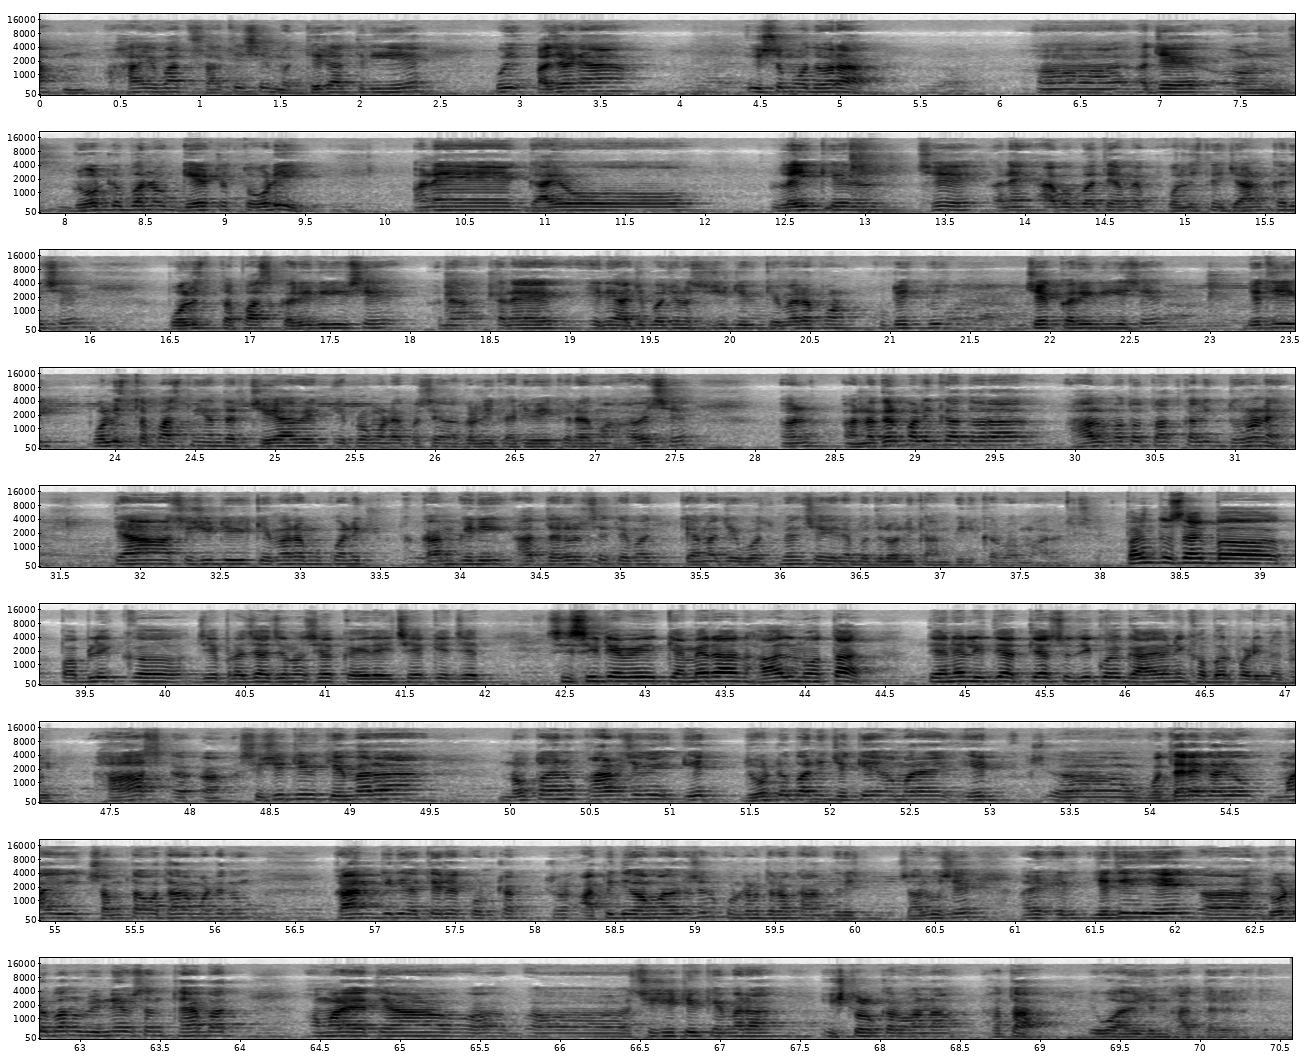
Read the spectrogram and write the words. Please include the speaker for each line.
Speaker 1: હા હા એ વાત સાચી છે. મધ્યરાત્રિએ કોઈ અજાણ્યા ઈસમો દ્વારા જે અ, ડબ્બાનો ગેટ તોડી અને ગાયો લઈ ગયેલ છે અને આ બાબતે અમે પોલીસને જાણ કરી છે. પોલીસ તપાસ કરી રહી છે અને અને એની આજુબાજુના સીસીટીવી કેમેરા પણ ફૂટેજ ચેક કરી રહી છે. જેથી પોલીસ તપાસની અંદર જે આવે એ પ્રમાણે પછી આગળની કાર્યવાહી કરવામાં આવે છે. નગરપાલિકા દ્વારા હાલમાં તો તાત્કાલિક ધોરણે ત્યાં સીસીટીવી કેમેરા મૂકવાની કામગીરી હાથ ધરેલ છે તેમજ ત્યાંના જે વોચમેન છે એને બદલવાની કામગીરી કરવામાં આવેલ છે.
Speaker 2: પરંતુ સાહેબ પબ્લિક જે પ્રજાજનો છે કહી રહી છે કે જે સીસીટીવી કેમેરા હાલ નહોતા તેને લીધે અત્યાર સુધી કોઈ ગાયોની ખબર પડી નથી.
Speaker 1: હા સીસીટીવી કેમેરા નહોતો એનું કારણ છે કે એ ઢોર ડબ્બાની જગ્યાએ અમારે એ વધારે ગાયોમાં એ ક્ષમતા વધારવા માટેનું કામગીરી અત્યારે કોન્ટ્રાક્ટર આપી દેવામાં આવેલું છે ને, કોન્ટ્રાક્ટર દ્વારા કામગીરી ચાલુ છે. અને જેથી એ ઢોર ડબ્બાનું રિનોવેશન થયા બાદ અમારે ત્યાં સીસીટીવી કેમેરા ઇન્સ્ટોલ કરવાના હતા, એવું આયોજન હાથ ધરેલ હતું.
